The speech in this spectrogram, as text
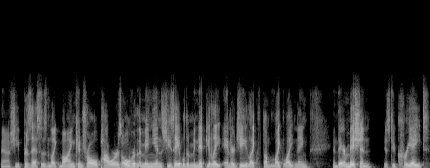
Now, she possesses like mind control powers over the minions. She's able to manipulate energy like like lightning, and their mission is to create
